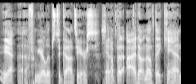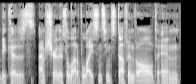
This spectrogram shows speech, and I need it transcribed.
Yeah, uh, from your lips to God's ears. So, you know, but I don't know if they can because I'm sure there's a lot of licensing stuff involved, and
